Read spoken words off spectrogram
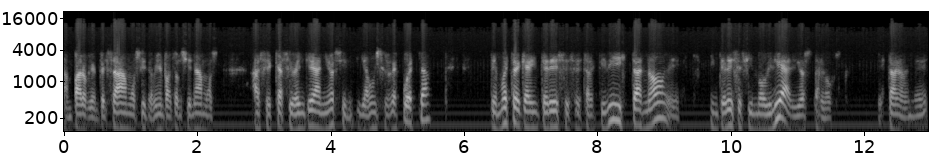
amparo que empezamos y también patrocinamos hace casi 20 años y, aún sin respuesta, demuestra que hay intereses extractivistas, ¿no? Eh, intereses inmobiliarios, están, los, están eh,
